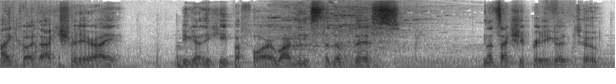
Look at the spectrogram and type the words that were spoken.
I could actually, right? You get to keep a 4-1 instead of this. That's actually pretty good too.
